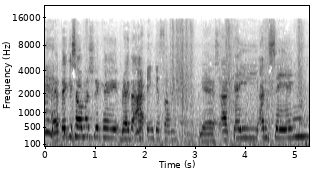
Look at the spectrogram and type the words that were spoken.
eh, thank you so much kay Brenda. Ah, At, thank you so much. yes, at kay Anseng,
